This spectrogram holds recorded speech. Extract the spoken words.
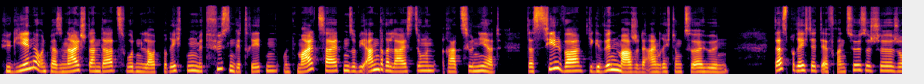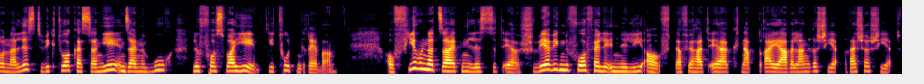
Hygiene- und Personalstandards wurden laut Berichten mit Füßen getreten und Mahlzeiten sowie andere Leistungen rationiert. Das Ziel war, die Gewinnmarge der Einrichtung zu erhöhen. Das berichtet der französische Journalist Victor Castagnier in seinem Buch Le Fossoyer, die Totengräber. Auf 400 Seiten listet er schwerwiegende Vorfälle in Neuilly auf. Dafür hat er knapp drei Jahre lang recherchiert.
